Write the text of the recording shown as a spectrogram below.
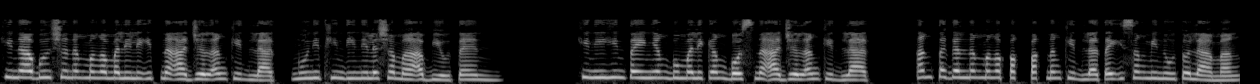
Hinabol siya ng mga maliliit na agile ang kidlat, ngunit hindi nila siya maabyutan. Hinihintay niyang bumalik ang boss na agile ang kidlat. Ang tagal ng mga pakpak ng kidlat ay isang minuto lamang,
